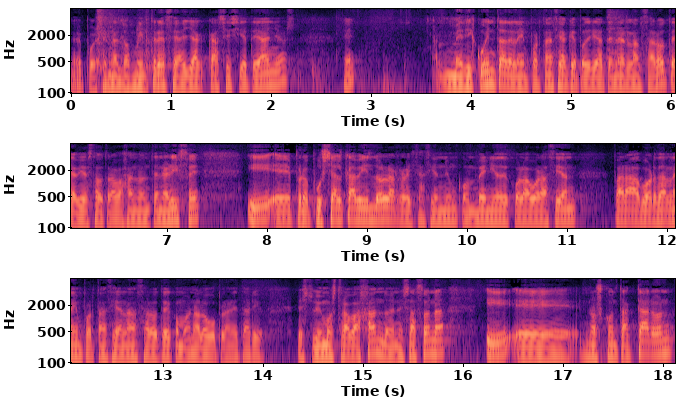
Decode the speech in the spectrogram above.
eh, pues en el 2013, ya casi siete años, me di cuenta de la importancia que podría tener Lanzarote, había estado trabajando en Tenerife y eh, propuse al Cabildo la realización de un convenio de colaboración para abordar la importancia de Lanzarote como análogo planetario. Estuvimos trabajando en esa zona y eh, nos contactaron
